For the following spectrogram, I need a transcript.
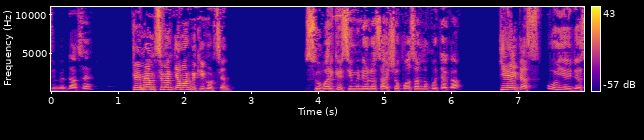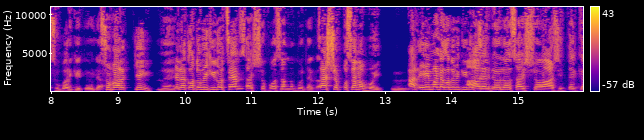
সিমেন্ট আছে। প্রিমিয়াম সিমেন্ট কেমন বিক্রি করছেন? সুপার কিট সিমেন্ট হলো চারশো পঁচানব্বই টাকা। কি এটা ওই এইটা সুপার কিট ওইটা। Super king. হ্যাঁ। এটা কত বিক্রি করছেন? চারশো পঁচানব্বই টাকা। চারশো পঁচানব্বই। আর এই মালটা কত বিক্রি করছেন? এটা হলো চারশো আশি থেকে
